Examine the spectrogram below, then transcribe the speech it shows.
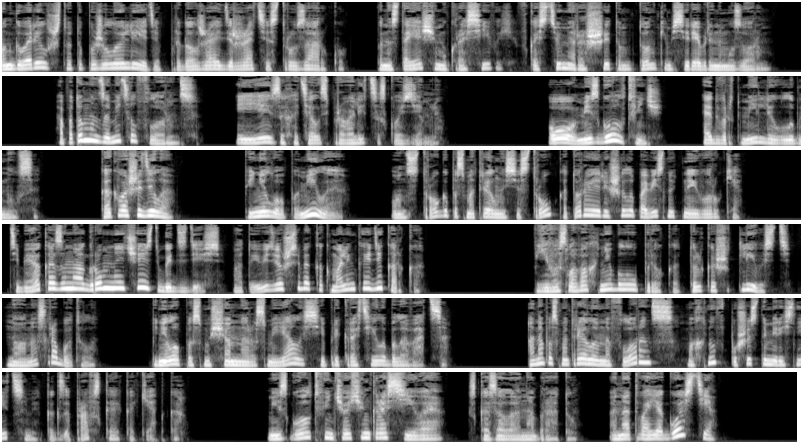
Он говорил что-то пожилой леди, продолжая держать сестру за руку, по-настоящему красивой, в костюме, расшитом тонким серебряным узором. А потом он заметил Флоренс, и ей захотелось провалиться сквозь землю. «О, мисс Голдфинч!» — Эдвард Милли улыбнулся. «Как ваши дела?» «Пенелопа, милая!» Он строго посмотрел на сестру, которая решила повиснуть на его руке. Тебе оказана огромная честь быть здесь, а ты ведешь себя как маленькая дикарка». В его словах не было упрека, только шутливость, но она сработала. Пенелопа смущенно рассмеялась и прекратила баловаться. Она посмотрела на Флоренс, махнув пушистыми ресницами, как заправская кокетка. «Мисс Голдфинч очень красивая», — сказала она брату. «Она твоя гостья?»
